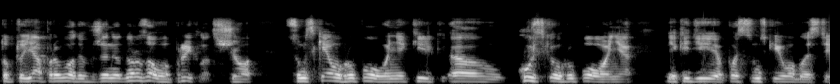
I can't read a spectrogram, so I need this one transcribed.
Тобто я приводив вже неодноразово приклад, що сумське угруповання, кіль... Е, курське угруповання, яке діє по Сумській області,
